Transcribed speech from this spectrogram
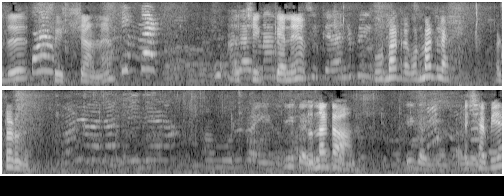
ഇത് ഫിഷാണ് ചിക്കന് കുറുമ്പാട്ടല്ലേ കുറുമ്പാട്ടല്ലേ ഇട്ടോ കൊടുക്ക്. തിന്നട്ടോ? ഷബിയ?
